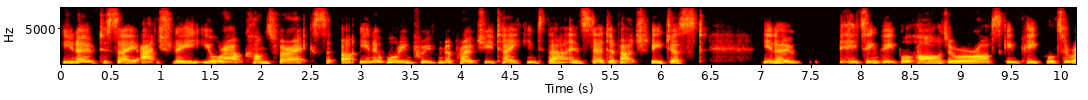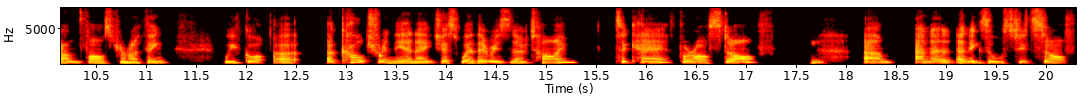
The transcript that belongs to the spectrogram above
you know, to say, actually, your outcomes for X, uh, you know, what improvement approach are you taking to that instead of actually just, you know, hitting people harder or asking people to run faster? And I think we've got a, a culture in the NHS where there is no time to care for our staff. Hmm. Um, and a, an exhausted staff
